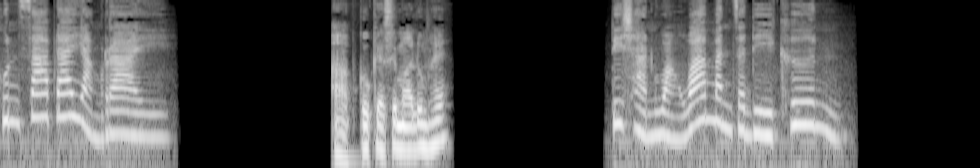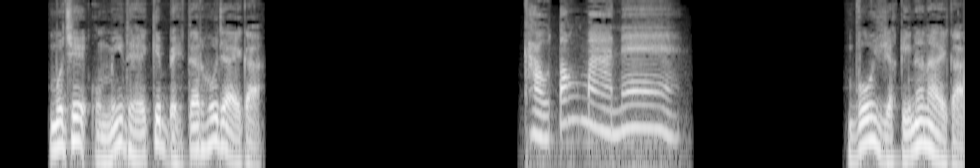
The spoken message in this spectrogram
คุณทราบได้อย่างไร आपको कैसे मालूम है ดิฉันหวังว่ามันจะดีขึ้น मुझे उम्मीद है कि बेहतर हो जाएगा เขาต้องมาแน่ वो यकीनन आएगा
